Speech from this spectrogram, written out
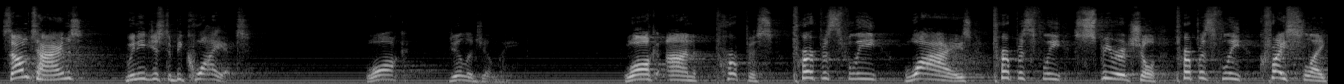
Sometimes we need just to be quiet. Walk diligently. Walk on purpose, purposefully wise, purposefully spiritual, purposefully Christ like.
